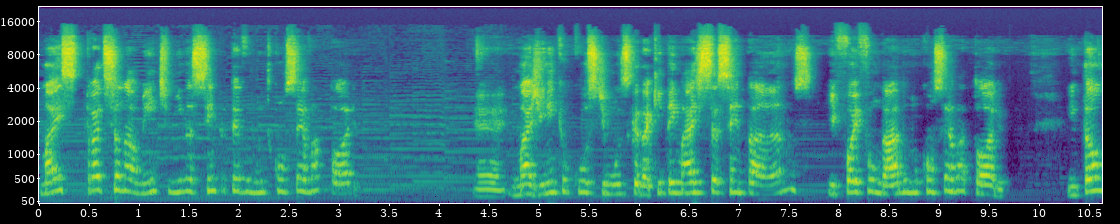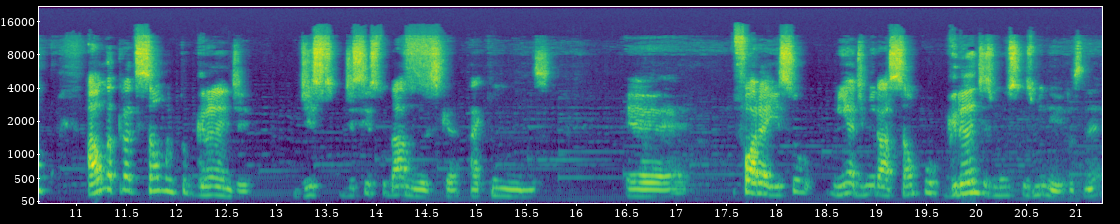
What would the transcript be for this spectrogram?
Mas, tradicionalmente, Minas sempre teve muito conservatório. É, imaginem que o curso de música daqui tem mais de 60 anos e foi fundado no conservatório. Então, há uma tradição muito grande de, de se estudar música aqui em Minas. É, fora isso, minha admiração por grandes músicos mineiros. Né?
